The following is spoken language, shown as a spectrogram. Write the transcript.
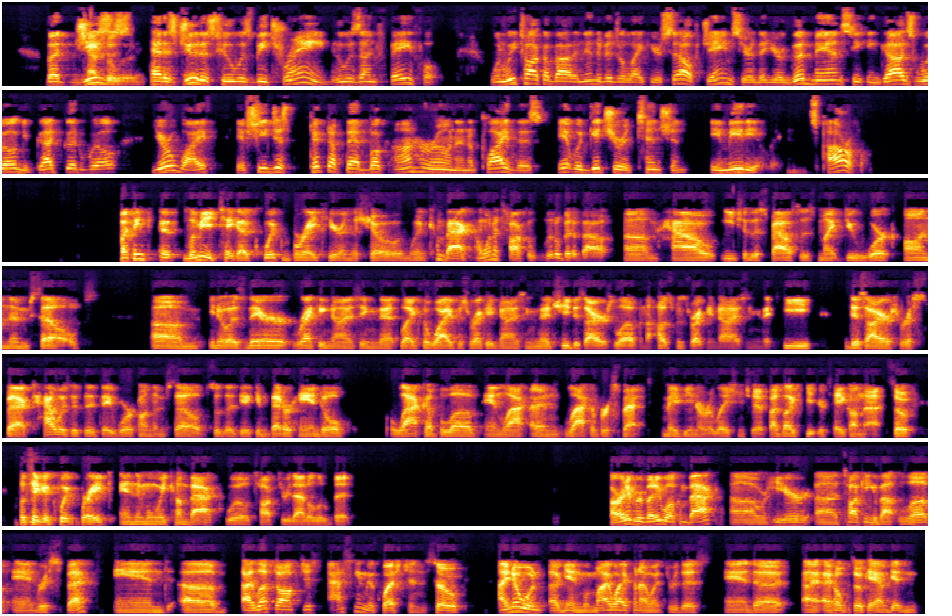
But Jesus Absolutely. had his Judas who was betraying, who was unfaithful. When we talk about an individual like yourself, James, here, that you're a good man seeking God's will, you've got goodwill, your wife if she just picked up that book on her own and applied this, it would get your attention immediately. It's powerful. I think uh, let me take a quick break here in the show. And when we come back, I want to talk a little bit about um, how each of the spouses might do work on themselves. Um, you know, as they're recognizing that, like the wife is recognizing that she desires love and the husband's recognizing that he desires respect. How is it that they work on themselves so that they can better handle lack of love and lack and lack of respect maybe in a relationship. I'd like to get your take on that. So we'll take a quick break and then when we come back, we'll talk through that a little bit. All right, everybody, welcome back. Uh, we're here uh, talking about love and respect. And uh, I left off just asking the question. So I know when, again, when my wife and I went through this, and I, hope it's okay. I'm getting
